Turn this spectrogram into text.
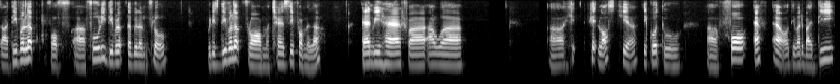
uh, developed for uh, fully developed turbulent flow, which is developed from Chezy formula. And we have uh, our uh, head loss here equal to 4FL uh, divided by D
